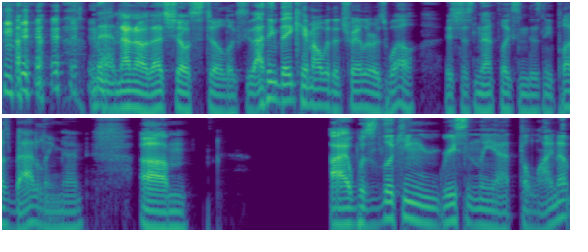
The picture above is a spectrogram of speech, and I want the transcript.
Man, I know that show still looks good. I think they came out with a trailer as well. It's just Netflix and Disney Plus battling, man. Um, I was looking recently at the lineup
